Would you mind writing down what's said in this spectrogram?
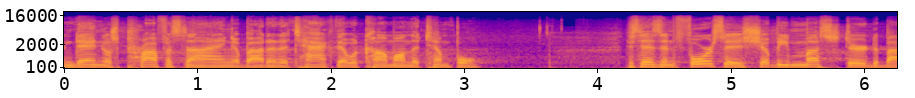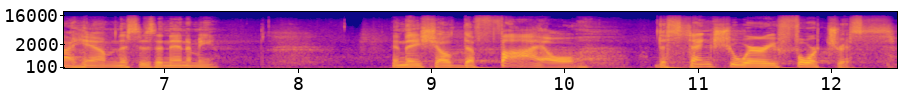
And Daniel's prophesying about an attack that would come on the temple. It says, And forces shall be mustered by him. This is an enemy. And they shall defile the sanctuary fortress.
